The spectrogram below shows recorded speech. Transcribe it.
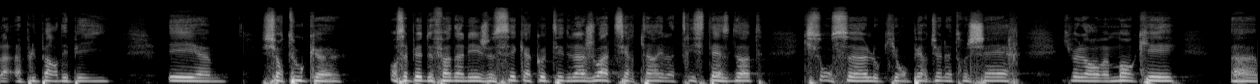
la, plupart des pays. Et euh, surtout que en cette période de fin d'année, je sais qu'à côté de la joie de certains et la tristesse d'autres qui sont seuls ou qui ont perdu notre chair, qui va leur manquer euh,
